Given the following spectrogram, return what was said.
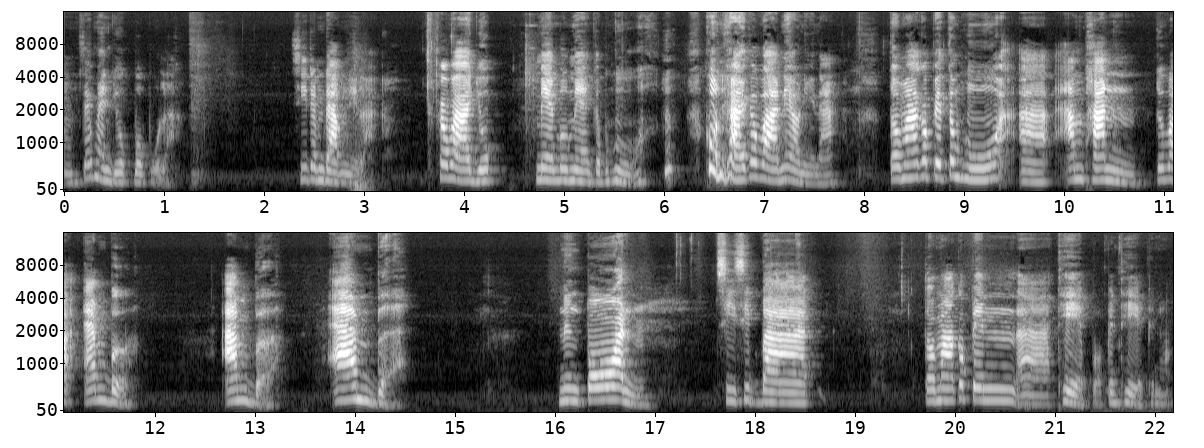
ำแต่แมนหยกบ่บุล่ะสีดำดำนี่ล่ะเขาว่าหยกแมนบ่แมนกับหูคนขายก็ว่าแนวนี้นะ ต่อมาก็เป็นต้มหูอ่าอัมพันธ์หรือว่าแอมเบอร์ amber amber หนึ่งปอนด์สี่สิบบาท ต่อมาก็เป็นอ่าเทปบ่เป็นเทปพี่น้อง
